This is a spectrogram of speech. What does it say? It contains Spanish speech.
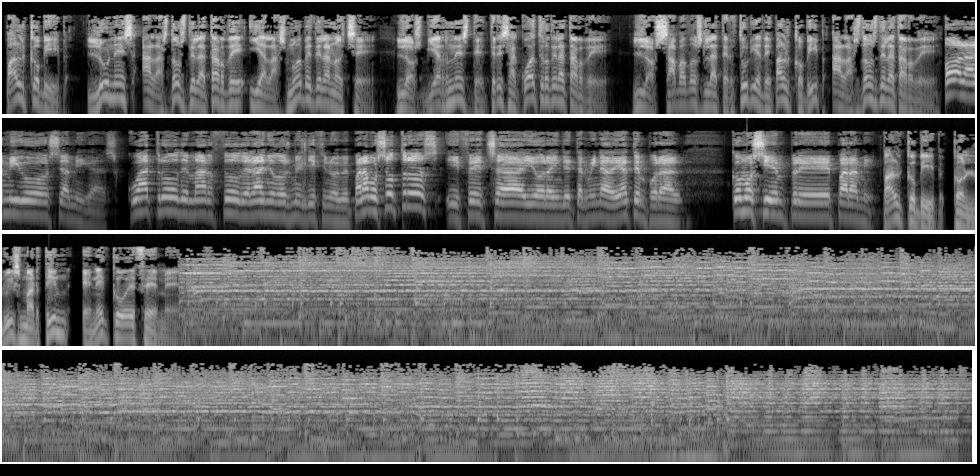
Palco VIP, lunes a las 2 de la tarde y a las 9 de la noche. Los viernes de 3 a 4 de la tarde. Los sábados la tertulia de Palco VIP a las 2 de la tarde. Hola amigos y amigas, 4 de marzo del año 2019 para vosotros y fecha y hora indeterminada y atemporal, como siempre para mí. Palco VIP con Luis Martín en Eco FM.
